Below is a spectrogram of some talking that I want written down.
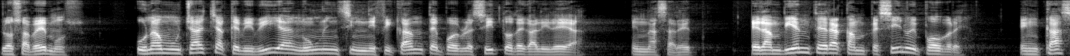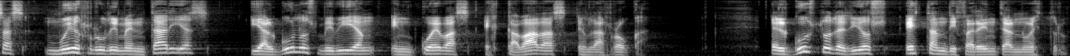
Lo sabemos, una muchacha que vivía en un insignificante pueblecito de Galilea, en Nazaret. El ambiente era campesino y pobre, en casas muy rudimentarias y algunos vivían en cuevas excavadas en la roca. El gusto de Dios es tan diferente al nuestro.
